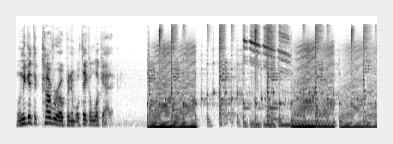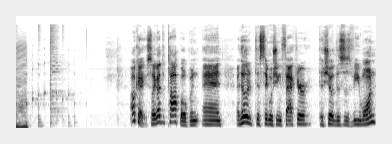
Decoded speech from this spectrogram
Let me get the cover open and we'll take a look at it. Okay, so I got the top open, and another distinguishing factor to show this is V1,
